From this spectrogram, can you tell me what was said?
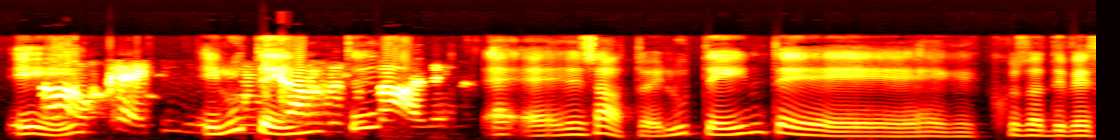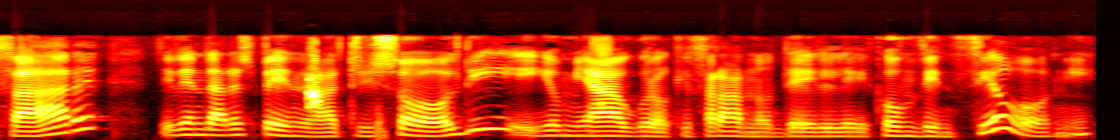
E, Ah, ok, quindi e cambio l'utente, eh, esatto, e l'utente cosa deve fare? Deve andare a spendere altri soldi, io mi auguro che faranno delle convenzioni,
